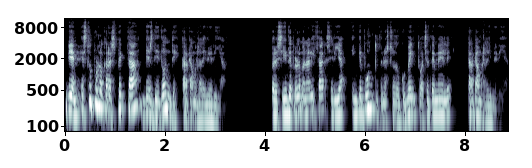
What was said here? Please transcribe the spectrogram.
Bien, esto por lo que respecta desde dónde cargamos la librería. Pero el siguiente problema a analizar sería en qué punto de nuestro documento HTML cargamos la librería.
